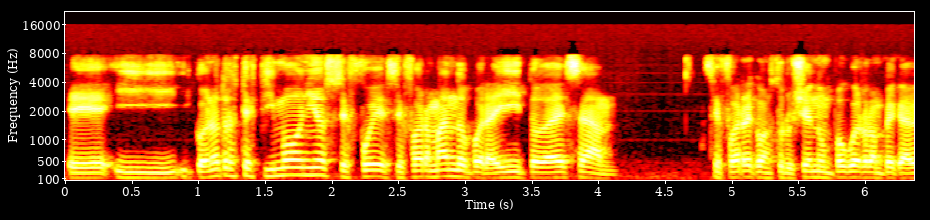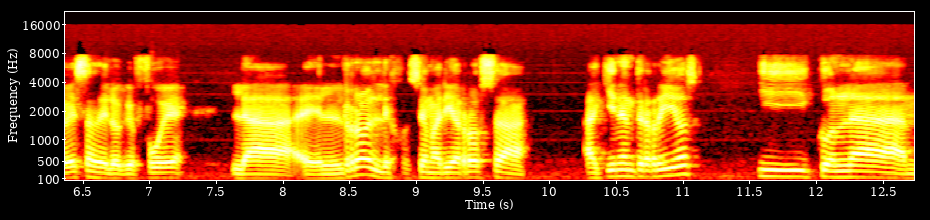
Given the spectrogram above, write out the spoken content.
eh, y, con otros testimonios se fue, se fue armando por ahí toda esa, se fue reconstruyendo un poco el rompecabezas de lo que fue el rol de José María Rosa aquí en Entre Ríos, y con la,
